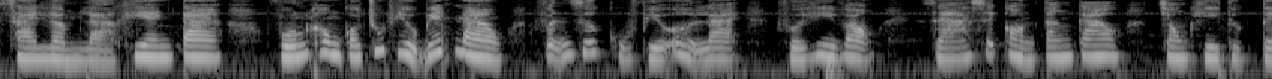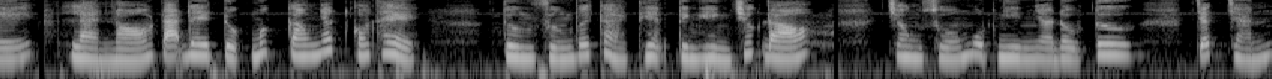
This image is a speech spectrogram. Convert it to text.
Sai lầm là khi anh ta vốn không có chút hiểu biết nào vẫn giữ cổ phiếu ở lại với hy vọng giá sẽ còn tăng cao trong khi thực tế là nó đã lên được mức cao nhất có thể, tương xứng với cải thiện tình hình trước đó. Trong số 1.000 nhà đầu tư, chắc chắn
